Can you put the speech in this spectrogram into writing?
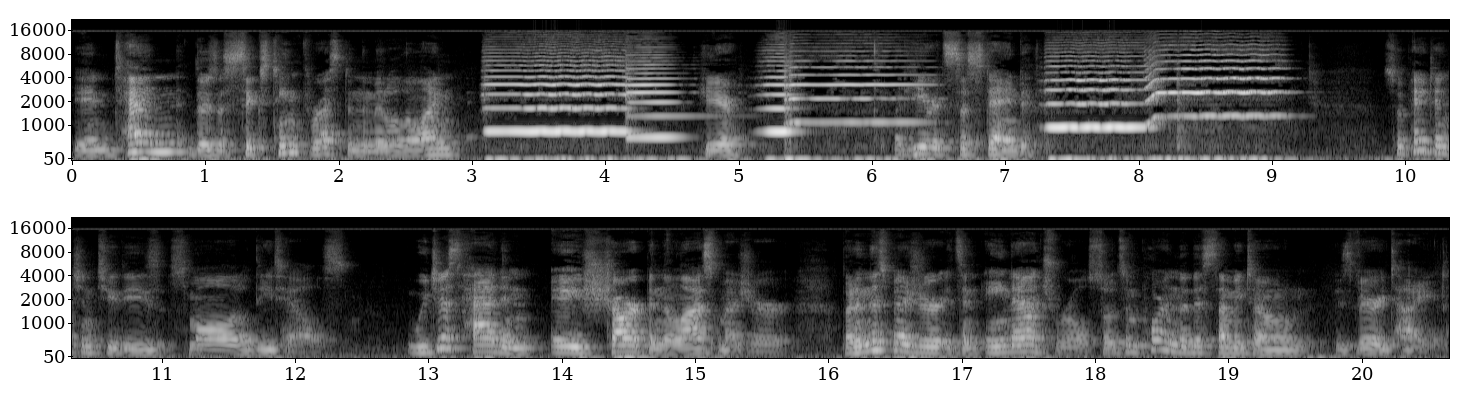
In 10, there's a 16th rest in the middle of the line. Here. But here it's sustained. So pay attention to these small little details. We just had an A sharp in the last measure, but in this measure it's an A natural, so it's important that this semitone is very tight.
